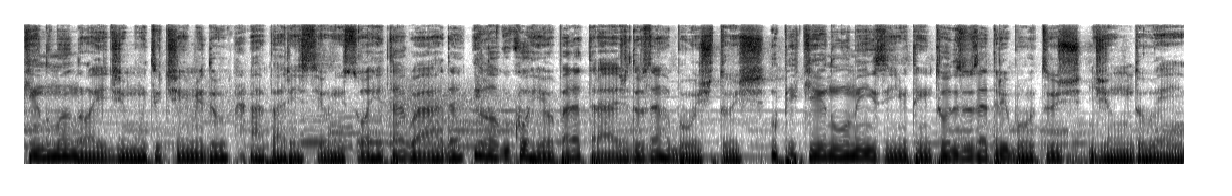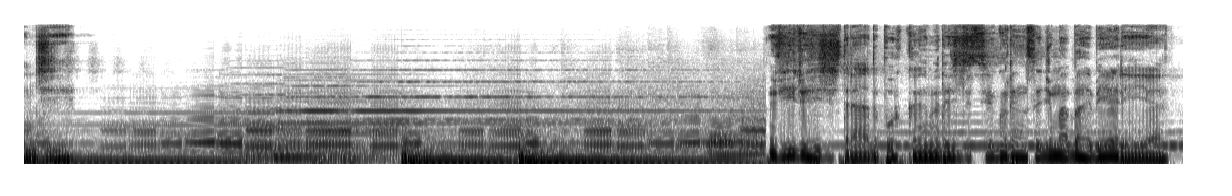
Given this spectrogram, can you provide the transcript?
Pequeno humanoide muito tímido apareceu em sua retaguarda e logo correu para trás dos arbustos. O pequeno homenzinho tem todos os atributos de um duende. Vídeo registrado por câmeras de segurança de uma barbearia.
